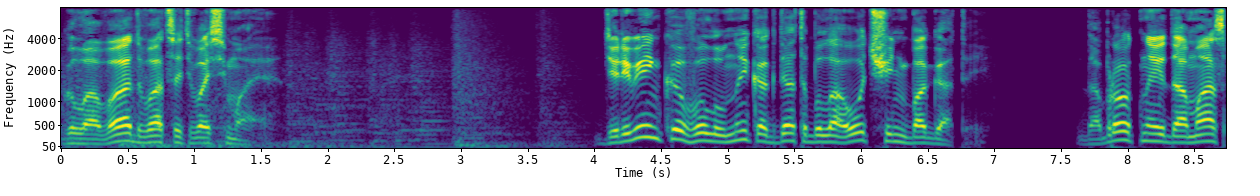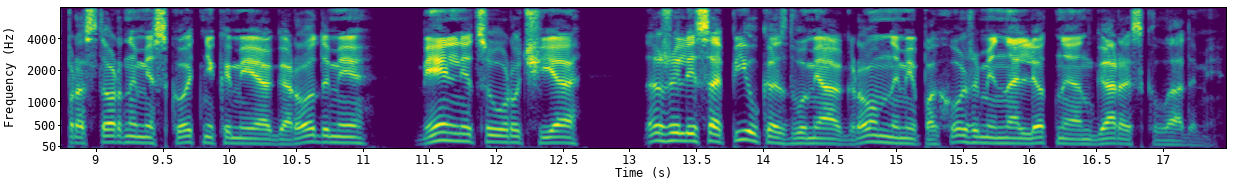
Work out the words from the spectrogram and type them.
Глава 28 Деревенька Валуны когда-то была очень богатой. Добротные дома с просторными скотниками и огородами, мельница у ручья, даже лесопилка с двумя огромными, похожими на летные ангары складами.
